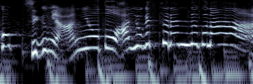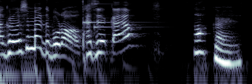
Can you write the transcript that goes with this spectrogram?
꼭 지금이 아니어도 아 이게 트렌드구나! 그럼 신발도 보러 가실까요? Stalkers.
